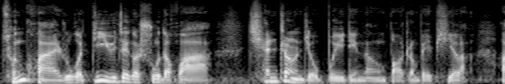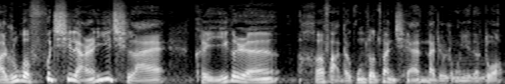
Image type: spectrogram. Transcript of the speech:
存款如果低于这个数的话，签证就不一定能保证被批了啊。如果夫妻两人一起来，可以一个人合法的工作赚钱，那就容易得多。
